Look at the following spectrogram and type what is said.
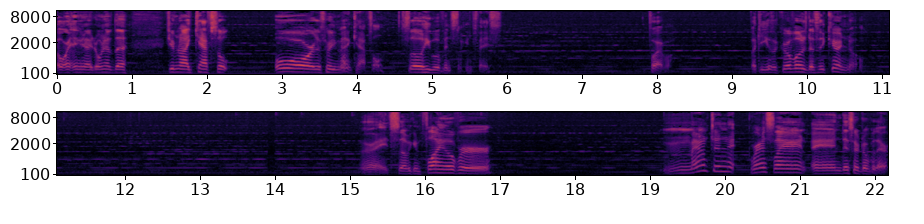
or and I don't have the Gemini capsule, or the three-man capsule. So he would have been stuck in space forever. But he is a Kerbal, does he care? No. Alright, so we can fly over mountain, grassland, and desert over there.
